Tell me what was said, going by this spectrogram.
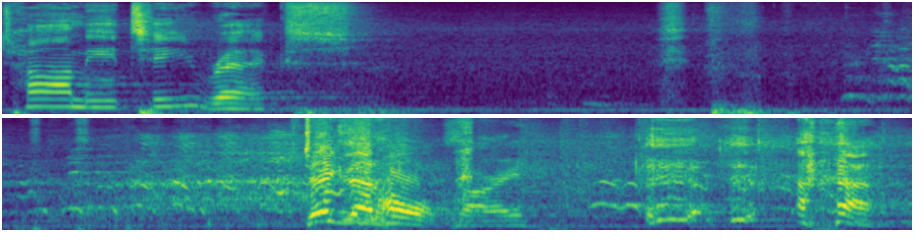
Tommy T. Rex. Dig that hole. Sorry.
